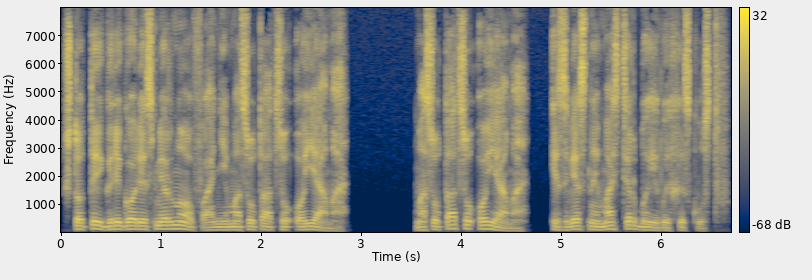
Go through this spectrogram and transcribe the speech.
что ты Григорий Смирнов, а не Масутацу Ояма. Масутацу Ояма, известный мастер боевых искусств.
